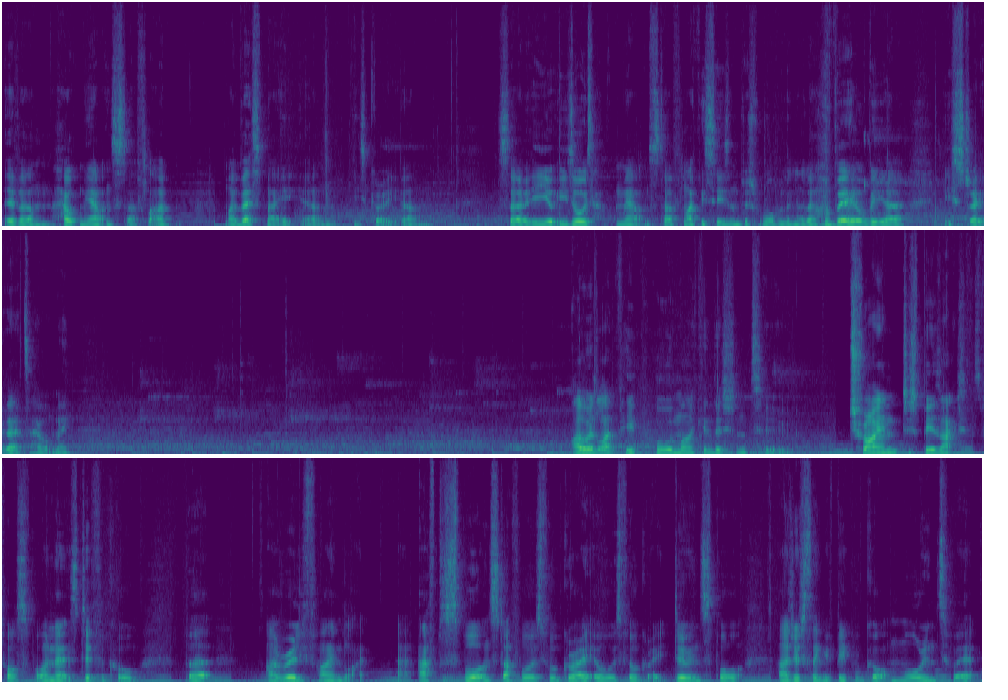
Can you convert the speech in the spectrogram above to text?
They've, um, helped me out and stuff. Like my best mate, um, he's great. Um, so he, he's always helping me out and stuff. Like if he sees I'm just wobbling a little bit, he'll be uh, he's straight there to help me. I would like people with my condition to try and just be as active as possible. I know it's difficult, but I really find like after sport and stuff, I always feel great. I always feel great doing sport. I just think if people got more into it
